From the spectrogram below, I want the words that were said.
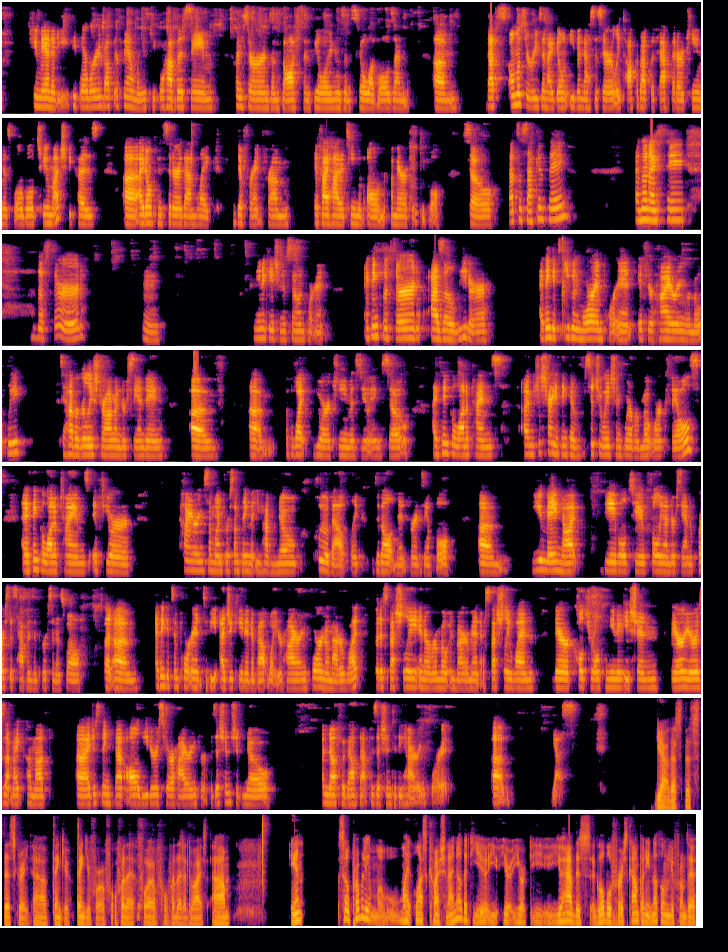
humanity. People are worried about their families. People have the same concerns and thoughts and feelings and skill levels. And um, that's almost a reason I don't even necessarily talk about the fact that our team is global too much because uh, I don't consider them like different from if I had a team of all American people. So that's the second thing. And then I think the third, hmm, communication is so important. I think the third, as a leader, I think it's even more important if you're hiring remotely to have a really strong understanding of um, of what your team is doing. So I think a lot of times I'm just trying to think of situations where remote work fails. And I think a lot of times if you're hiring someone for something that you have no clue about, like development, for example, um, you may not be able to fully understand. Of course, this happens in person as well. But um, I think it's important to be educated about what you're hiring for, no matter what but especially in a remote environment, especially when there are cultural communication barriers that might come up. Uh, I just think that all leaders who are hiring for a position should know enough about that position to be hiring for it. Um, yes. Yeah, that's that's that's great. Uh, thank you, thank you for for, for that for, for for that advice. Um, and so probably my last question. I know that you you you're, you're you have this global first company not only from the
